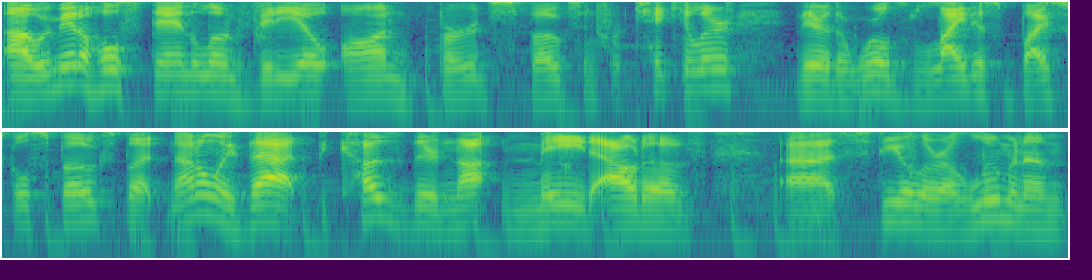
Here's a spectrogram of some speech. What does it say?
Uh, we made a whole standalone video on BERD spokes in particular. They're the world's lightest bicycle spokes, but not only that, because they're not made out of uh, steel or aluminum,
